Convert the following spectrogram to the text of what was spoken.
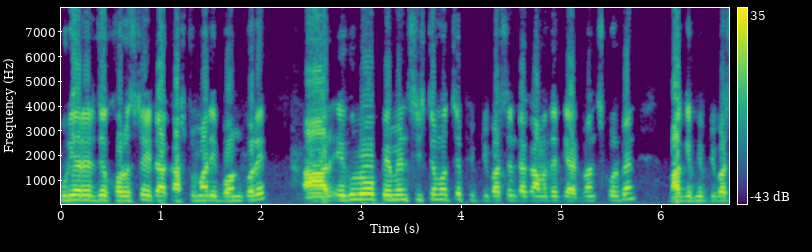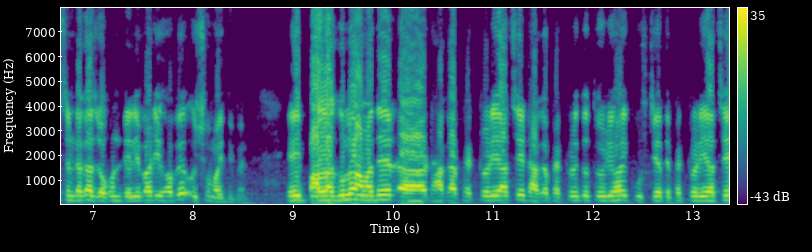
কুরিয়ারের যে খরচটা, এটা কাস্টমারই বহন করে। আর এগুলো পেমেন্ট সিস্টেম হচ্ছে ফিফটি পার্সেন্ট টাকা আমাদেরকে অ্যাডভান্স করবেন, বাকি ফিফটি পার্সেন্ট টাকা যখন ডেলিভারি হবে ওই সময় দিবেন। এই পাল্লাগুলো আমাদের ঢাকার ফ্যাক্টরি আছে, ঢাকা ফ্যাক্টরিতে তৈরি হয়, কুষ্টিয়াতে ফ্যাক্টরি আছে,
